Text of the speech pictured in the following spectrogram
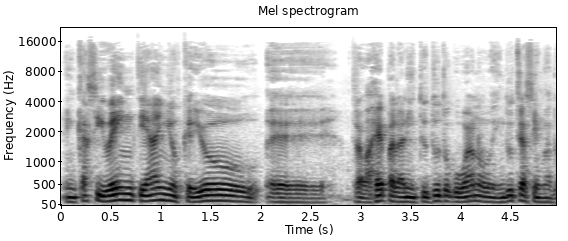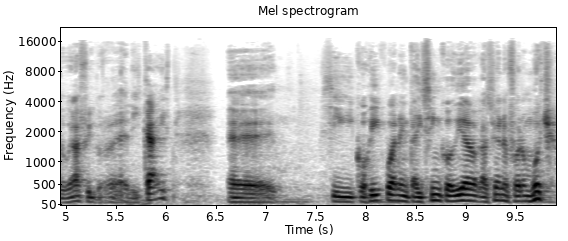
en casi 20 años que yo eh, trabajé para el Instituto Cubano de Industria Cinematográfica, el ICAI. Eh, si cogí 45 días de vacaciones fueron muchos.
